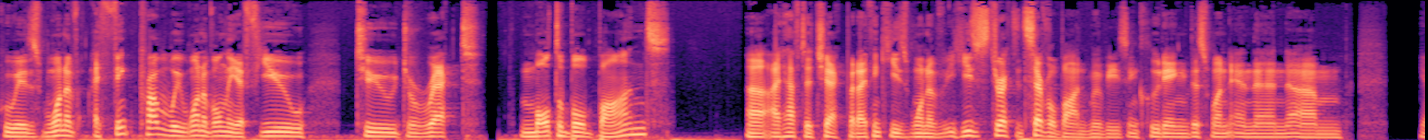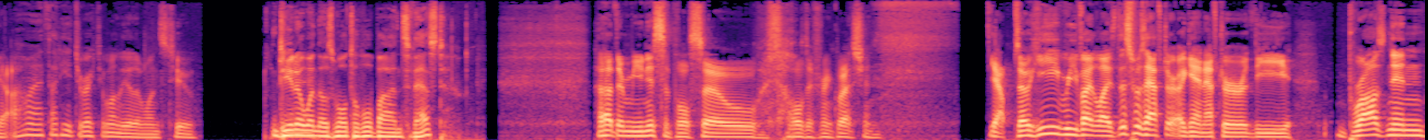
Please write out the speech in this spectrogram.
who is one of, I think, probably one of only a few to direct multiple Bonds. Uh, I'd have to check, but I think he's one of he's directed several Bond movies, including this one, and then um, yeah. Oh, I thought he directed one of the other ones too. Do you know when those multiple bonds vest? Uh, they're municipal, so it's a whole different question. Yeah, so he revitalized. This was after again after the Brosnan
